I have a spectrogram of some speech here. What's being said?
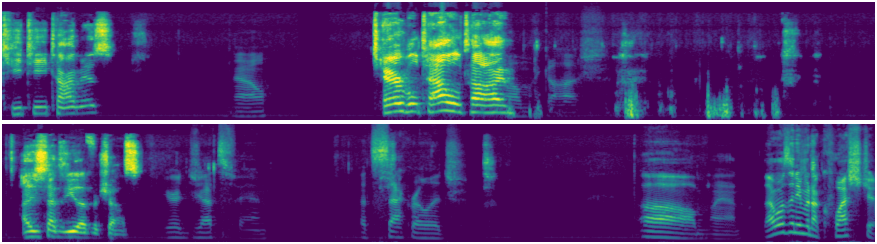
TT time is? No. Terrible towel time. Oh my gosh. I just had to do that for Chelsea. You're a Jets fan. That's sacrilege. Oh man. That wasn't even a question.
